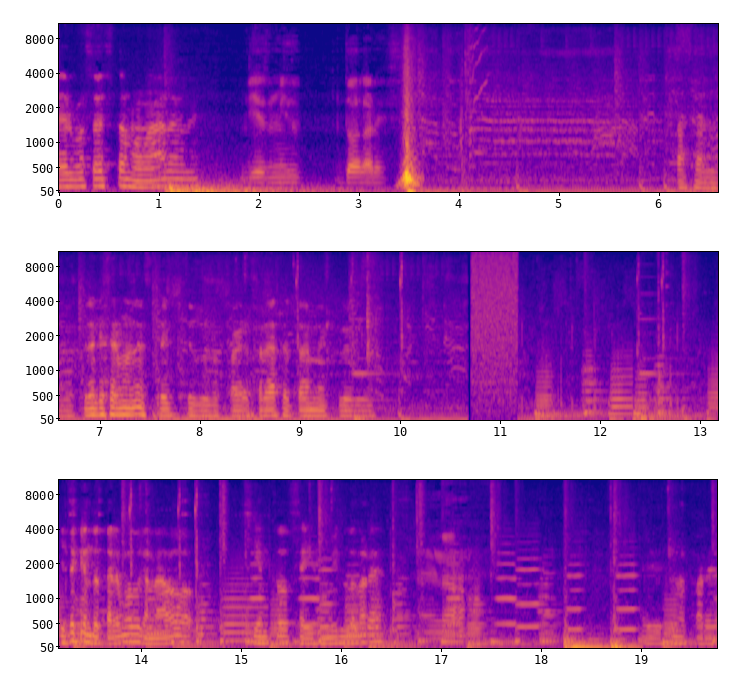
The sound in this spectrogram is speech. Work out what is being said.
haber pasado esta mamada, güey. 10 mil dólares. Pásalo, güey. Tiene que ser un stretch, güey, para estar aceptado en el club, güey. Dice que en total hemos ganado 106 mil dólares. No. Es una pared.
